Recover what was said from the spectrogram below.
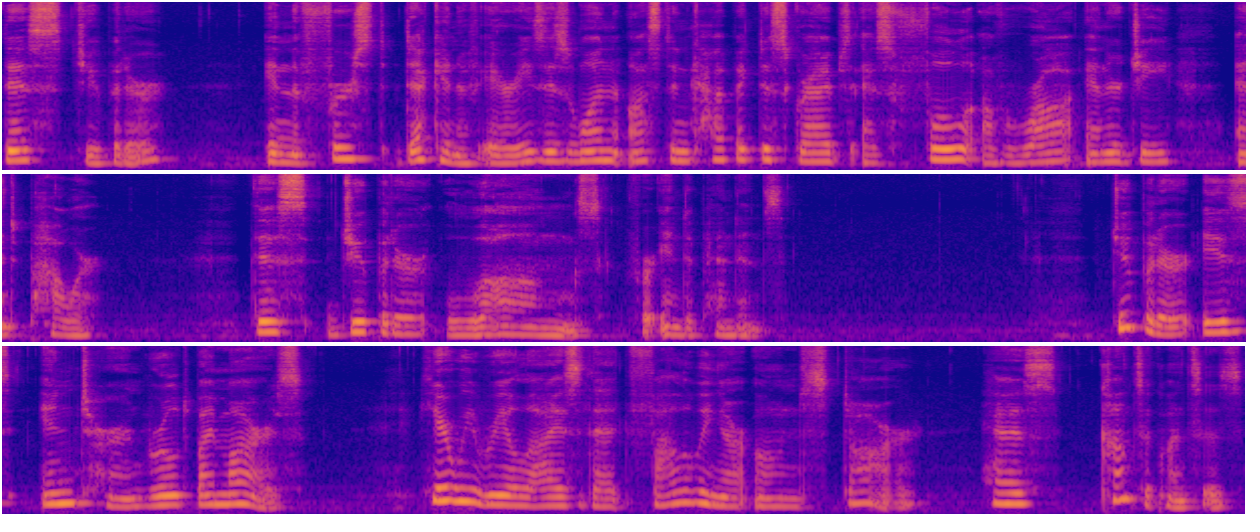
This Jupiter, in the first decan of Aries, is one Austin Coppock describes as full of raw energy and power. This Jupiter longs for independence. Jupiter is in turn ruled by Mars. Here we realize that following our own star has consequences.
